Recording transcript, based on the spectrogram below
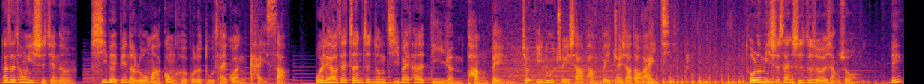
那在同一时间呢，西北边的罗马共和国的独裁官凯撒，为了要在战争中击败他的敌人庞贝呢，就一路追杀庞贝，追杀到埃及。托勒密十三世这时候就想说：“诶，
